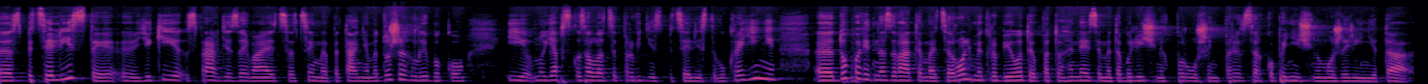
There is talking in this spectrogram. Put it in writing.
е, спеціалісти, е, які справді займаються цими питаннями дуже глибоко. І ну я б сказала, це провідні спеціалісти в Україні. Е, Доповідь називатиметься роль мікробіоти в патогенезі метаболічних порушень при саркопенічному ожирінні та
